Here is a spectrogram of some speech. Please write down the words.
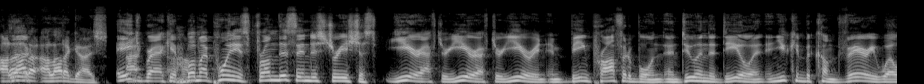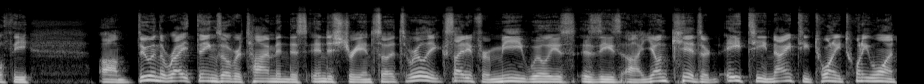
A lot of, a lot of guys. age I- bracket. uh-huh. But my point is, from this industry, it's just year after year after year, and, and being profitable and, and doing the deal, and, and you can become very wealthy. Um, doing the right things over time in this industry. And so it's really exciting for me, Willie, is, is these uh, young kids are 18, 19, 20, 21.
